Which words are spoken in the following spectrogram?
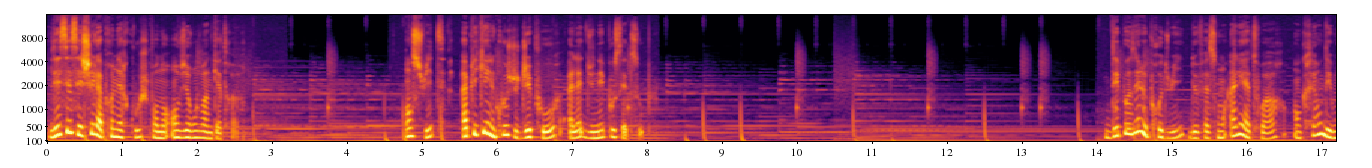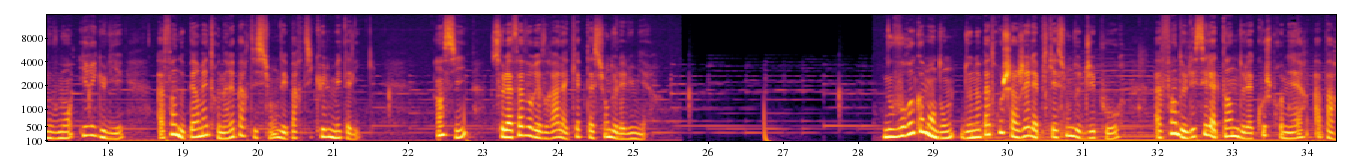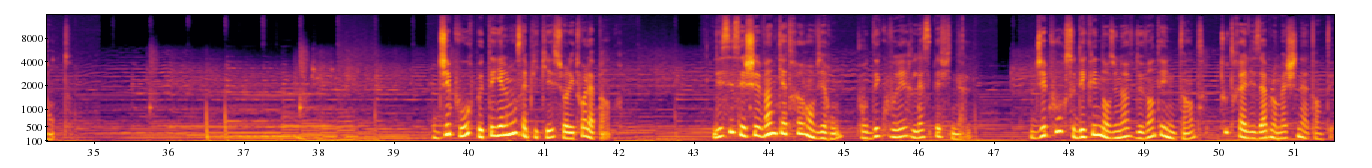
Laissez sécher la première couche pendant environ 24 heures. Ensuite, appliquez une couche de Jaipur à l'aide d'une époussette souple. Déposez le produit de façon aléatoire en créant des mouvements irréguliers afin de permettre une répartition des particules métalliques. Ainsi, cela favorisera la captation de la lumière. Nous vous recommandons de ne pas trop charger l'application de Jaipur afin de laisser la teinte de la couche première apparente. Jaipur peut également s'appliquer sur les toiles à peindre. Laissez sécher 24 heures environ pour découvrir l'aspect final. Jaipur se décline dans une œuvre de 21 teintes, toutes réalisables en machine à teinter.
